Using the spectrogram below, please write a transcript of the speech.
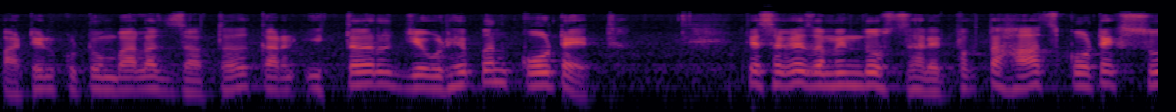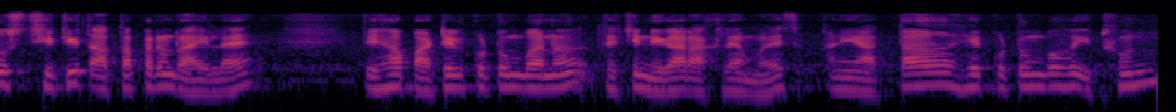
पाटील कुटुंबालाच जातं कारण इतर जेवढे पण कोट आहेत ते सगळे जमीनदोस्त झालेत. फक्त हाच कोट एक सुस्थितीत आतापर्यंत राहिला आहे ते ह्या पाटील कुटुंबानं त्याची निगा राखल्यामुळेच आणि आता हे कुटुंब इथून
